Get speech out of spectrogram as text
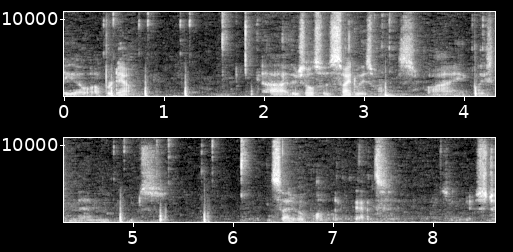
they go up or down. Uh, there's also sideways ones by placing them oops, inside of a block like that. So you just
